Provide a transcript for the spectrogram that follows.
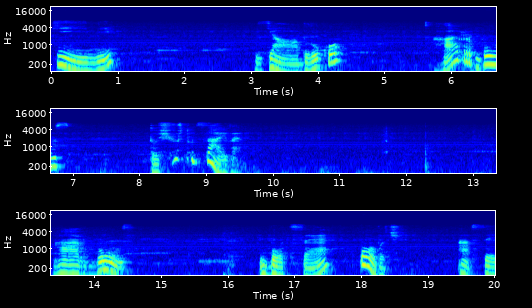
ківі, яблуко, гарбуз. То що ж тут зайве? Гарбуз. Бо це овоч, а все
